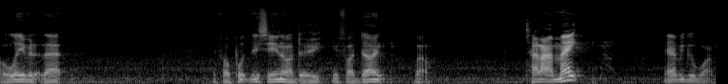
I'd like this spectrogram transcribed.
I'll leave it at that. If I put this in, I do. If I don't, well, ta-da, mate. Have a good one.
